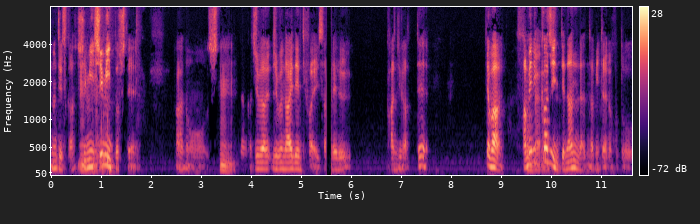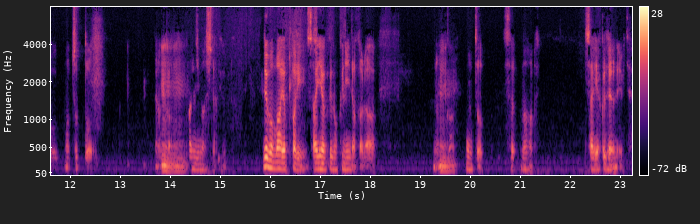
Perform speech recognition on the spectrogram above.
なんていうんですか、市民、うん。市民として、あの、しうん。なんか自分自分の identify される感じがあって、で、まあ、アメリカ人って何なんだみたいなことを、もうちょっと、なんかうんうん。感じましたけど。でもまあ、やっぱり最悪の国だから、なんかうん、本当さまあ、最悪だよね、みたい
